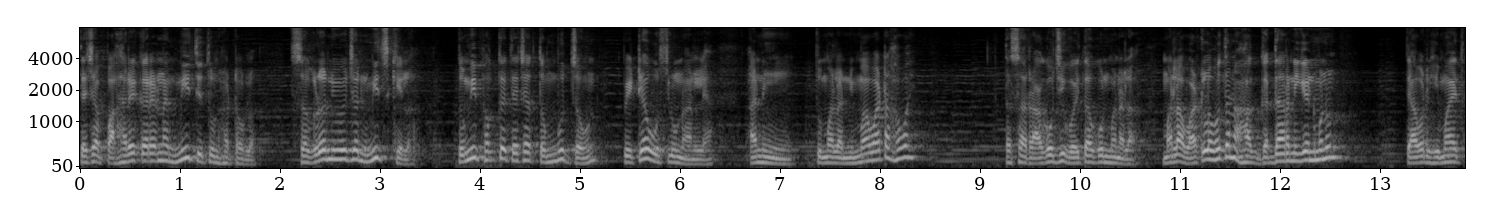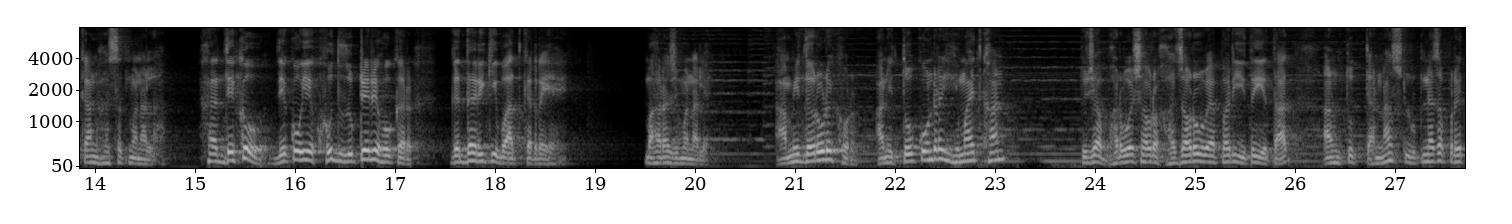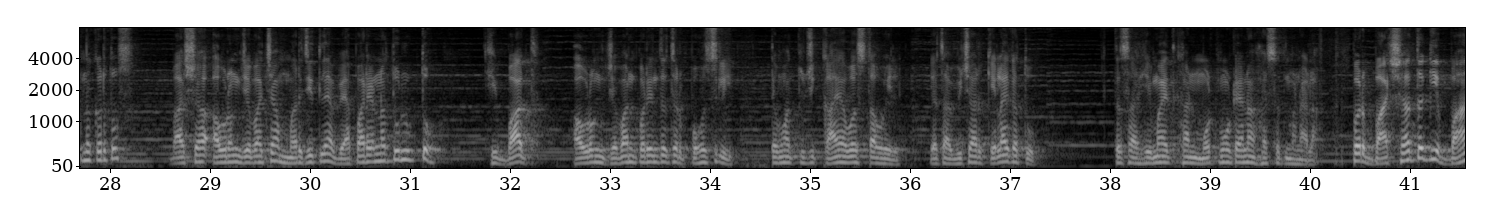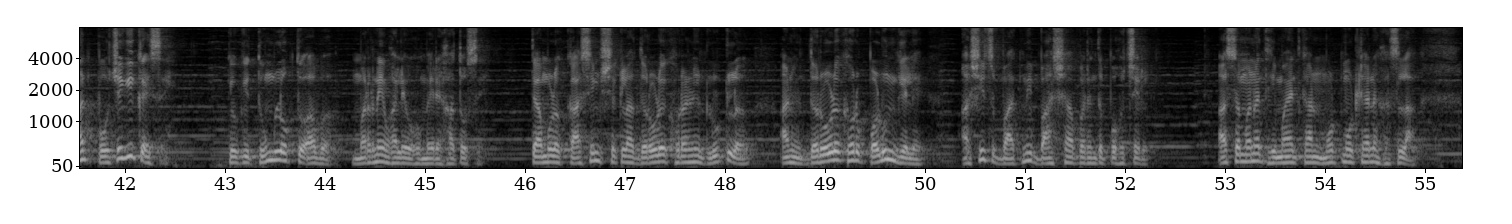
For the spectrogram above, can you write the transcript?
त्याच्या पहारेकऱ्यांना मी तिथून हटवलं. सगळं नियोजन मीच केलं. तुम्ही फक्त त्याच्या तंबूत जाऊन पेट्या उचलून आणल्या. आणि तुम्हाला निम्मा वाटा हवाय? तसा राघोजी वैतागून म्हणाला मला वाटलं होतं ना हा गद्दार निघेन म्हणून? त्यावर हिमायत खान हसत म्हणाला देखो देखो ये खुद लुटेरे होकर गद्दारी की बात कर रहे है. महाराज म्हणाले आम्ही दरोडेखोर आणि तो कोण रे हिमायत खान? तुझ्या भरवशावर हजारो व्यापारी इथे येतात आणि तू त्यांनाच लुटण्याचा प्रयत्न करतोस? बादशाह औरंगजेबाच्या मर्जीतल्या व्यापाऱ्यांना तू लुटतो. ही बात औरंगजेबांपर्यंत जर पोहोचली तेव्हा तुझी काय अवस्था होईल याचा विचार केलाय का तू? तसा हिमायत खान मोठमोठ्यानं हसत म्हणाला पर बादशाह तक ये बात पोचेगी कैसे? क्योंकि तुम लोग तो अब मरने वाले हो मेरे हाथों से. त्यामुळं कासिम शेखला दरोडेखोरांनी लुटलं आणि दरोडेखोर पडून गेले अशीच बातमी बादशहापर्यंत पोहोचेल. असं म्हणत हिमायत खान मोठमोठ्याने हसला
